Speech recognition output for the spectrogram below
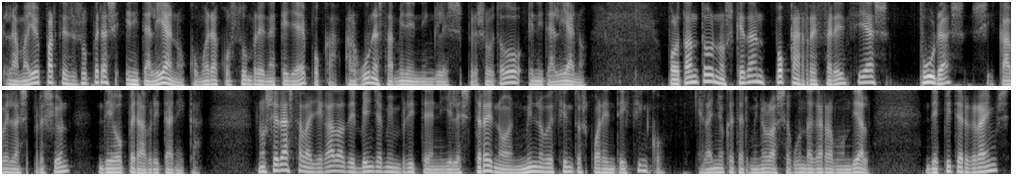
la mayor parte de sus óperas en italiano, como era costumbre en aquella época, algunas también en inglés, pero sobre todo en italiano. Por lo tanto, nos quedan pocas referencias puras, si cabe la expresión, de ópera británica. No será hasta la llegada de Benjamin Britten y el estreno en 1945, el año que terminó la Segunda Guerra Mundial, de Peter Grimes,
